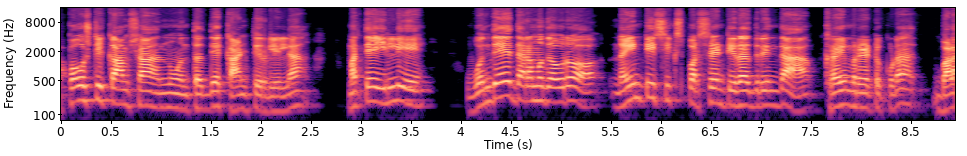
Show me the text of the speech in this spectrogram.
ಅಪೌಷ್ಟಿಕಾಂಶ ಅನ್ನುವಂಥದ್ದೇ ಕಾಣ್ತಿರಲಿಲ್ಲ. ಮತ್ತು ಇಲ್ಲಿ ಒಂದೇ ಧರ್ಮದವರು ನೈಂಟಿ ಸಿಕ್ಸ್ ಪರ್ಸೆಂಟ್ ಇರೋದ್ರಿಂದ ಕ್ರೈಮ್ ರೇಟು ಕೂಡ ಭಾಳ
